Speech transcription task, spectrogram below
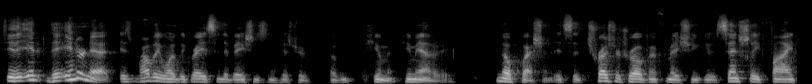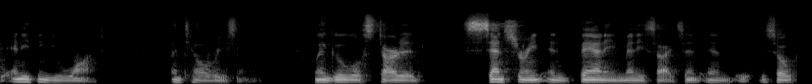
see, the, the internet is probably one of the greatest innovations in the history of human humanity. No question. It's a treasure trove of information. You can essentially find anything you want until recently, when Google started censoring and banning many sites. And, and so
